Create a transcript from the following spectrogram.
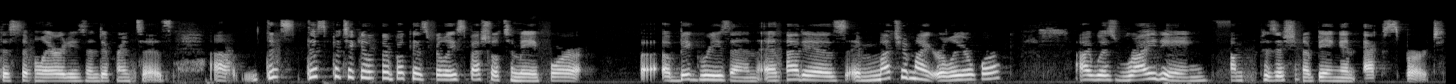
the similarities and differences. Uh, this this particular book is really special to me for a, a big reason, and that is in much of my earlier work, I was writing from the position of being an expert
